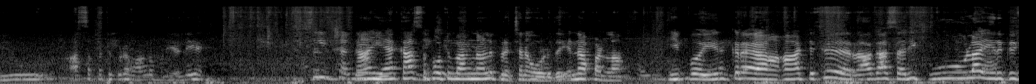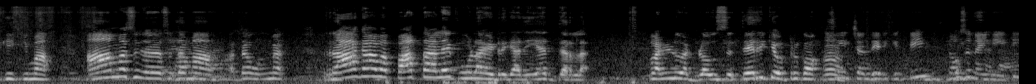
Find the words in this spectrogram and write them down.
ஐயோ ஆசைப்பட்டு கூட வாங்க முடியலையே. நான் என் காசு போட்டு வாங்கினாலும் பிரச்சனை ஓடுது. என்ன பண்ணலாம்? இப்போ இருக்கிற ஹார்ட்டுக்கு ராகா சரி கூலா இருக்கு கிக்கிமா. ஆமா சுதமா அதான் உண்மை. ராகாவை பார்த்தாலே கூலாயிட்டு அது ஏன் தெரியல. பல்லு அட் பிளவுஸ் தெரிக்க விட்டுருக்கோம். சில்க் சந்தேரி கிட்டி thousand nine eighty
